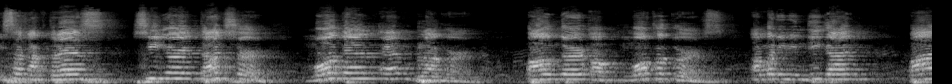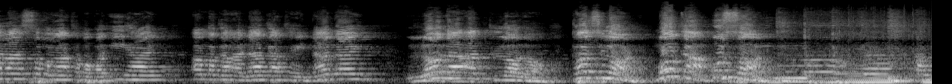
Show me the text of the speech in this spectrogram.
Isang actress, singer, dancer, model, and blogger. Founder of Mocha Girls, ang maninindigan para sa mga kababaihan ang mag-aalaga kay nanay, lola at lolo. Councilor Mocha Uson! Ang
